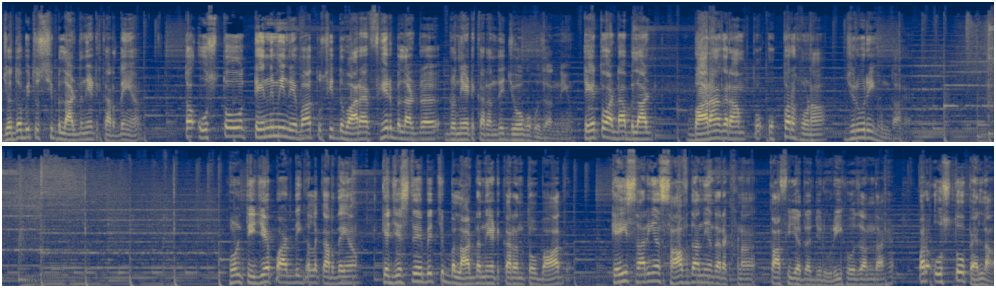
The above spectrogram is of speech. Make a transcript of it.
ਜਦੋਂ ਵੀ ਤੁਸੀਂ ਬਲੱਡ ਡੋਨੇਟ ਕਰਦੇ ਆ, ਤਾਂ ਉਸ ਤੋਂ 3 ਮਹੀਨੇ ਬਾਅਦ ਤੁਸੀਂ ਦੁਬਾਰਾ ਫਿਰ ਬਲੱਡ ਡੋਨੇਟ ਕਰਨ ਦੇ ਯੋਗ ਹੋ ਜਾਂਦੇ ਹੋ। ਤੇ ਤੁਹਾਡਾ ਬਲੱਡ 12 ਗ੍ਰਾਮ ਤੋਂ ਉੱਪਰ ਹੋਣਾ ਜ਼ਰੂਰੀ ਹੁੰਦਾ ਹੈ। ਹੁਣ ਤੀਜੇ ਪਾਰਟ ਦੀ ਗੱਲ ਕਰਦੇ ਹਾਂ ਕਿ ਜਿਸ ਦੇ ਵਿੱਚ ਬਲੱਡ ਡੋਨੇਟ ਕਰਨ ਤੋਂ ਬਾਅਦ ਕਈ ਸਾਰੀਆਂ ਸਾਵਧਾਨੀਆਂ ਦਾ ਰੱਖਣਾ ਕਾਫੀ ਜ਼ਿਆਦਾ ਜ਼ਰੂਰੀ ਹੋ ਜਾਂਦਾ ਹੈ। ਪਰ ਉਸ ਤੋਂ ਪਹਿਲਾਂ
